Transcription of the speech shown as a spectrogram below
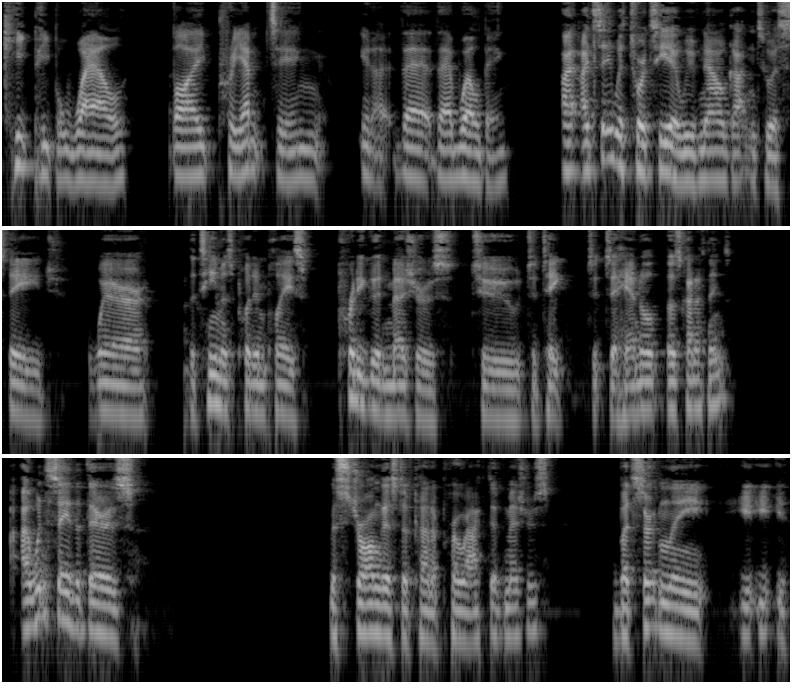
keep people well by preempting, you know, their their well-being? I'd say with Tortilla, we've now gotten to a stage where the team has put in place pretty good measures to to take to, to handle those kind of things. I wouldn't say that there's the strongest of kind of proactive measures, but certainly you, you,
